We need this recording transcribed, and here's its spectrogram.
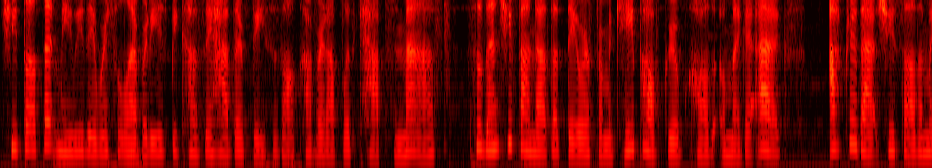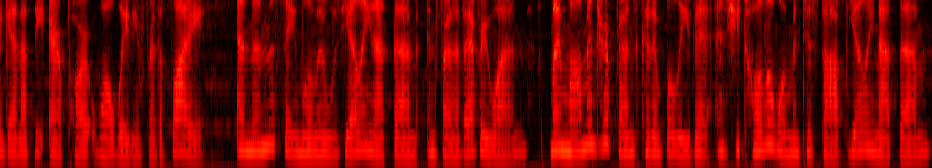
She thought that maybe they were celebrities because they had their faces all covered up with caps and masks. So then she found out that they were from a K-pop group called Omega X. After that, she saw them again at the airport while waiting for the flight. And then the same woman was yelling at them in front of everyone. My mom and her friends couldn't believe it and she told the woman to stop yelling at them.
